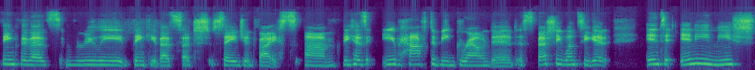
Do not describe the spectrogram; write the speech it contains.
think that that's really, thank you. That's such sage advice um, because you have to be grounded, especially once you get into any niche,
